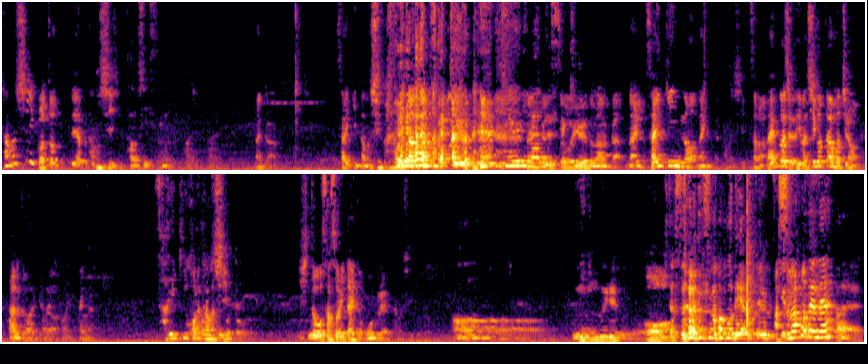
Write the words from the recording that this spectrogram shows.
楽しいことってやっぱ楽しいじ楽しいですね。はいゃんなんか最近楽しいこと急に何ですか？そういうのなんかないの？最近の何か楽しい？そのライフコーチで今仕事はもちろんあると思うけど。最近これ楽しいこと。人を誘いたいと思うぐらい楽しい。こああウイニングイレブンをひたすらスマホでやってるんですけど。スマホでね？はい。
